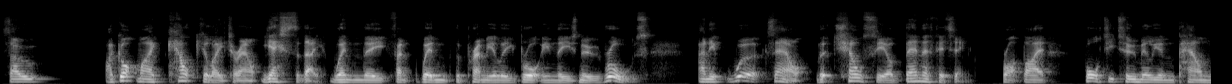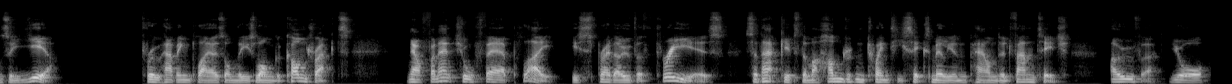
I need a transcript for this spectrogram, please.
So I got my calculator out yesterday when the when the Premier League brought in these new rules, and it works out that Chelsea are benefiting by 42 million pounds a year through having players on these longer contracts. Now, financial fair play is spread over three years, so that gives them a £126 million advantage over your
